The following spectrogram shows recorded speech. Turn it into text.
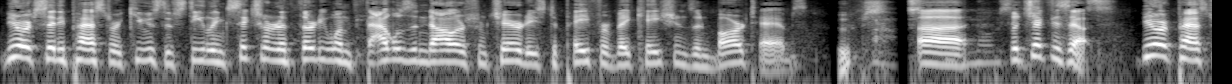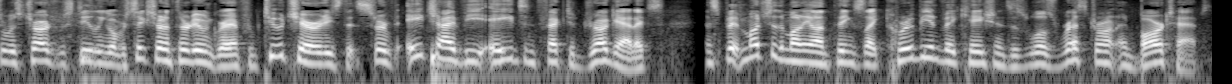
New York City pastor accused of stealing six hundred thirty-one thousand dollars from charities to pay for vacations and bar tabs. Oops. Uh, so check this out. New York pastor was charged with stealing over 631 grand from two charities that served HIV/AIDS infected drug addicts and spent much of the money on things like Caribbean vacations as well as restaurant and bar tabs.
